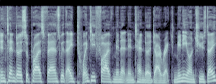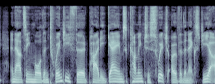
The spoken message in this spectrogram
Nintendo surprised fans with a 25 minute Nintendo Direct Mini on Tuesday, announcing more than 20 third party games coming to Switch over the next year.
